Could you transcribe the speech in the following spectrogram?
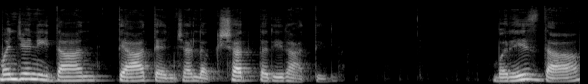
म्हणजे निदान त्या त्यांच्या लक्षात तरी राहतील. बरेचदा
